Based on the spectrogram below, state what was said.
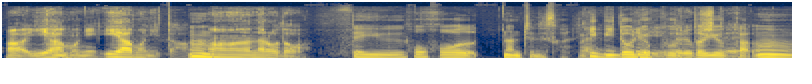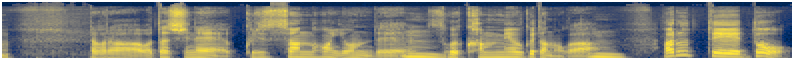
あイヤーモニ、イヤーモニター、うん。あーなるほど。っていう方法なんていうんですか、ね日々努力力というかうん。だから私ねクリスさんの本読んでうん。すごい感銘を受けたのが、うん。ある程度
